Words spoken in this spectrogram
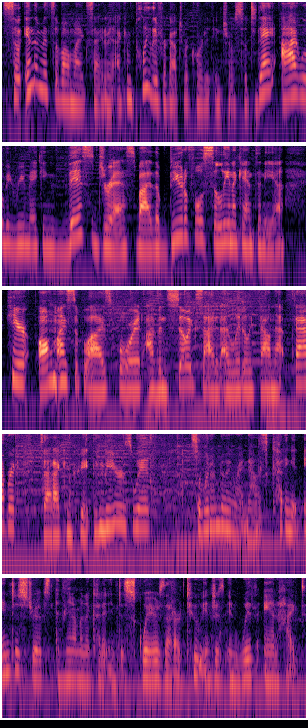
So in the midst of all my excitement, I completely forgot to record an intro. So today I will be remaking this dress by the beautiful Selena Quintanilla. Here all my supplies for it. I've been so excited. I literally found that fabric so that I can create the mirrors with. So what I'm doing right now is cutting it into strips and then I'm gonna cut it into squares that are two inches in width and height.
